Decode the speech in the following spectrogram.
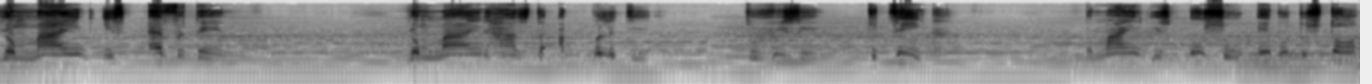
Your mind is everything. Your mind has the ability to reason, to think. The mind is also able to store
